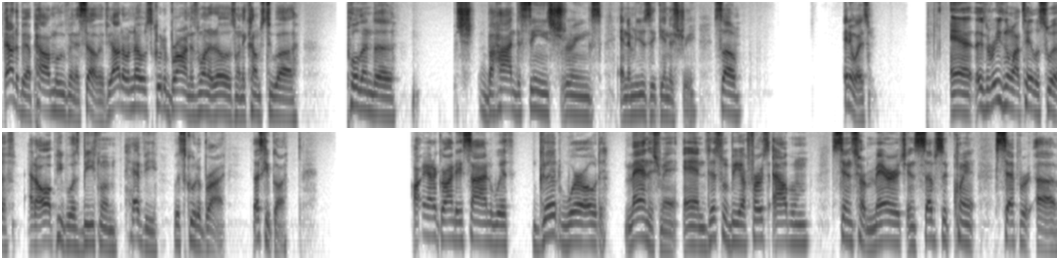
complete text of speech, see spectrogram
that would have been a power move in itself. If y'all don't know, Scooter Braun is one of those when it comes to uh pulling the sh- behind the scenes strings in the music industry. So Anyways, and there's a reason why Taylor Swift, out of all people, is beefing heavy with Scooter Braun. Let's keep going. Ariana Grande signed with Good World Management, and this would be her first album since her marriage and subsequent separate uh,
